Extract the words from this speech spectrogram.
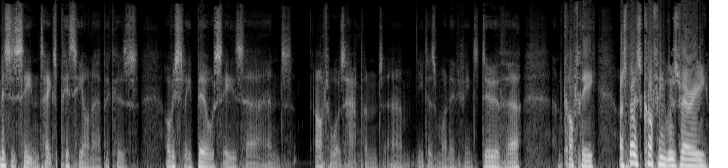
Mrs. Seaton takes pity on her because obviously Bill sees her and after what's happened, um, he doesn't want anything to do with her. And coffee, I suppose coffee was very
